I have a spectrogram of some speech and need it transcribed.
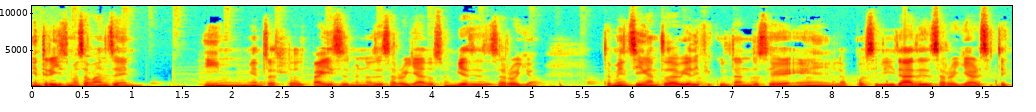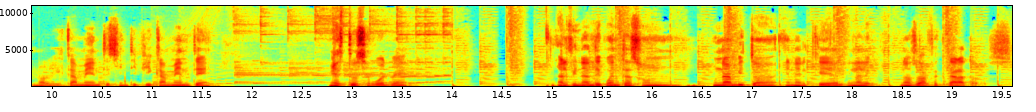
Entre ellos más avancen y mientras los países menos desarrollados o en vías de desarrollo también sigan todavía dificultándose en la posibilidad de desarrollarse tecnológicamente, científicamente, esto se vuelve al final de cuentas un, ámbito en el que al final nos va a afectar a todos.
